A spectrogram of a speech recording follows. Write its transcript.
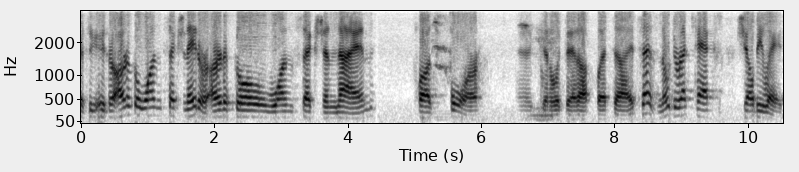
it's either Article One, Section Eight, or Article One, Section Nine, Clause Four. Uh, got to look that up, but uh, it says no direct tax shall be laid,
